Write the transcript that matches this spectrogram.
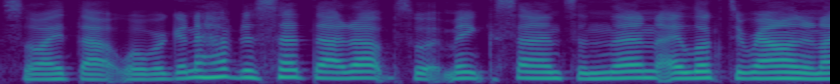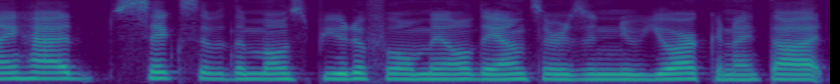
So I thought, well, we're going to have to set that up so it makes sense. And then I looked around and I had six of the most beautiful male dancers in New York. And I thought,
